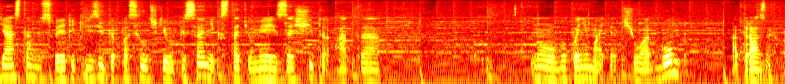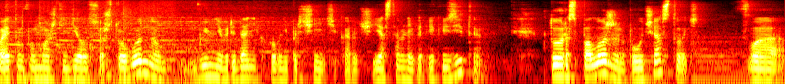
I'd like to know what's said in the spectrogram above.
Я оставлю свои реквизиты по ссылочке в описании. Кстати, у меня есть защита от... Э, ну, вы понимаете, от чего? От бомб, от разных. Поэтому вы можете делать все, что угодно. Вы мне вреда никакого не причините. Короче, я оставляю реквизиты. Кто расположен поучаствовать в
